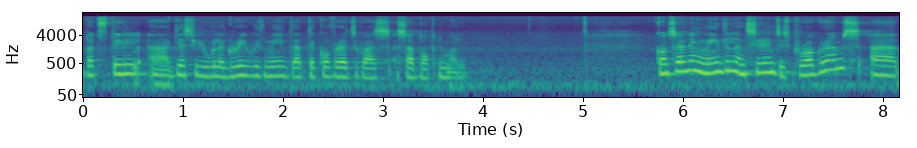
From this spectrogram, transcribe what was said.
but still, uh, I guess you will agree with me that the coverage was suboptimal. Concerning needle and syringes programs, uh,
